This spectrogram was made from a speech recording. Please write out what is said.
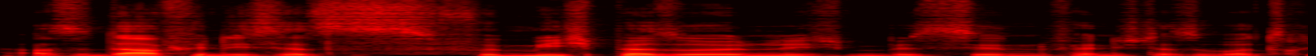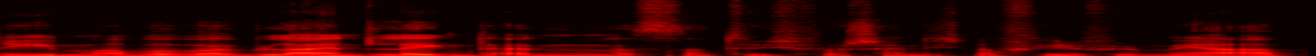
Also da finde ich es jetzt für mich persönlich ein bisschen, fände ich das übertrieben, aber bei Blind lenkt einen das natürlich wahrscheinlich noch viel, viel mehr ab.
